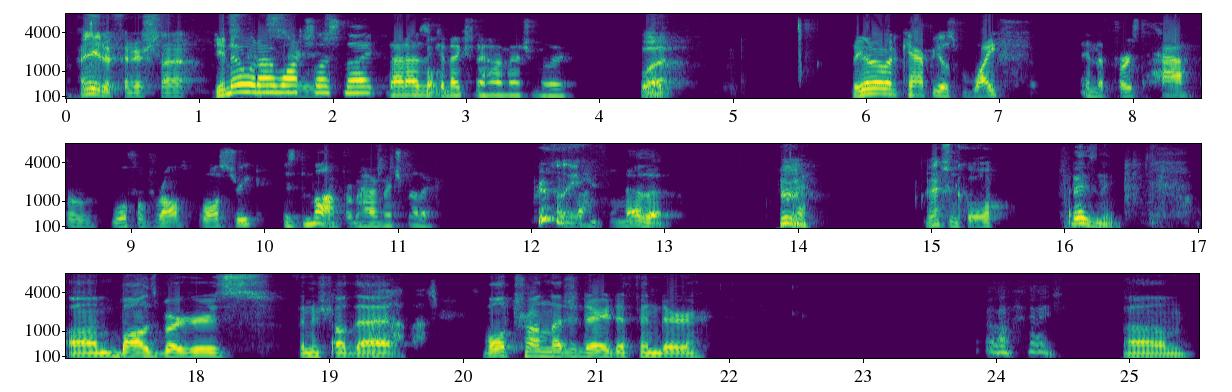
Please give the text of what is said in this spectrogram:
I need to finish that. You know what I watched Series. last night? That has a Oh. connection to How I Met Your Mother. What? Leonardo DiCaprio's wife in the first half of Wolf of Wall Wall Street is the mom from How I Met Your Mother. Really? know that. That's cool. That is neat. Um, Bob's Burgers. Finished all that. Voltron Legendary Defender. Oh hey. Um.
